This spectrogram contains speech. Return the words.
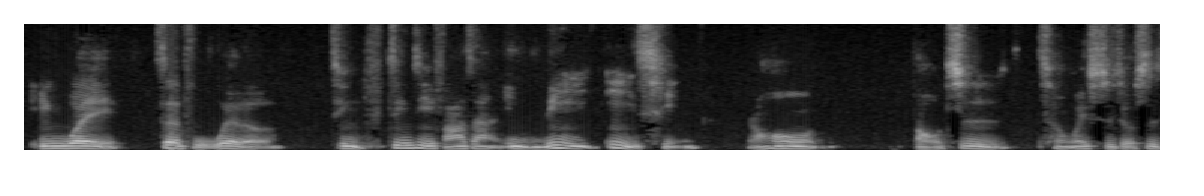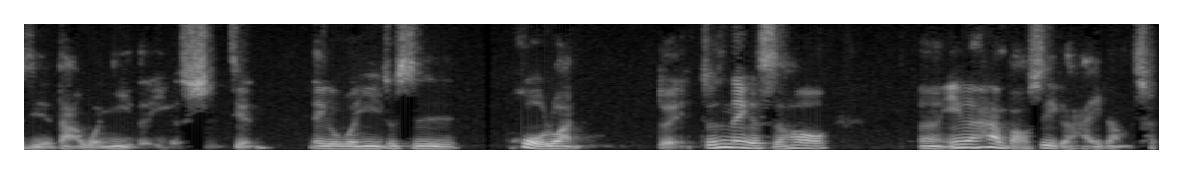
因为政府为了经经济发展隐匿疫情，然后导致成为十九世纪的大瘟疫的一个事件。那个瘟疫就是霍乱，对，就是那个时候，嗯，因为汉堡是一个海港城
